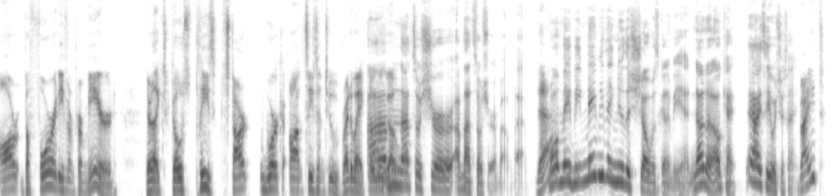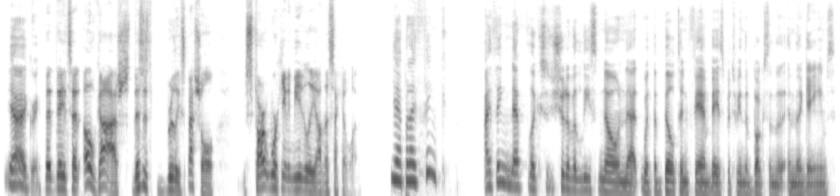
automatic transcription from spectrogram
all before it even premiered, they're like, "Go, please start work on season two right away. Go, I'm go, go." not so sure. I'm not so sure about that. yeah, Well, maybe maybe they knew the show was going to be hit. No, no, okay. Yeah, I see what you're saying. right? Yeah, I agree. That they said, "Oh gosh, this is really special. Start working immediately on the second one." Yeah, but I think I think Netflix should have at least known that with the built-in fan base between the books and the and the games,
